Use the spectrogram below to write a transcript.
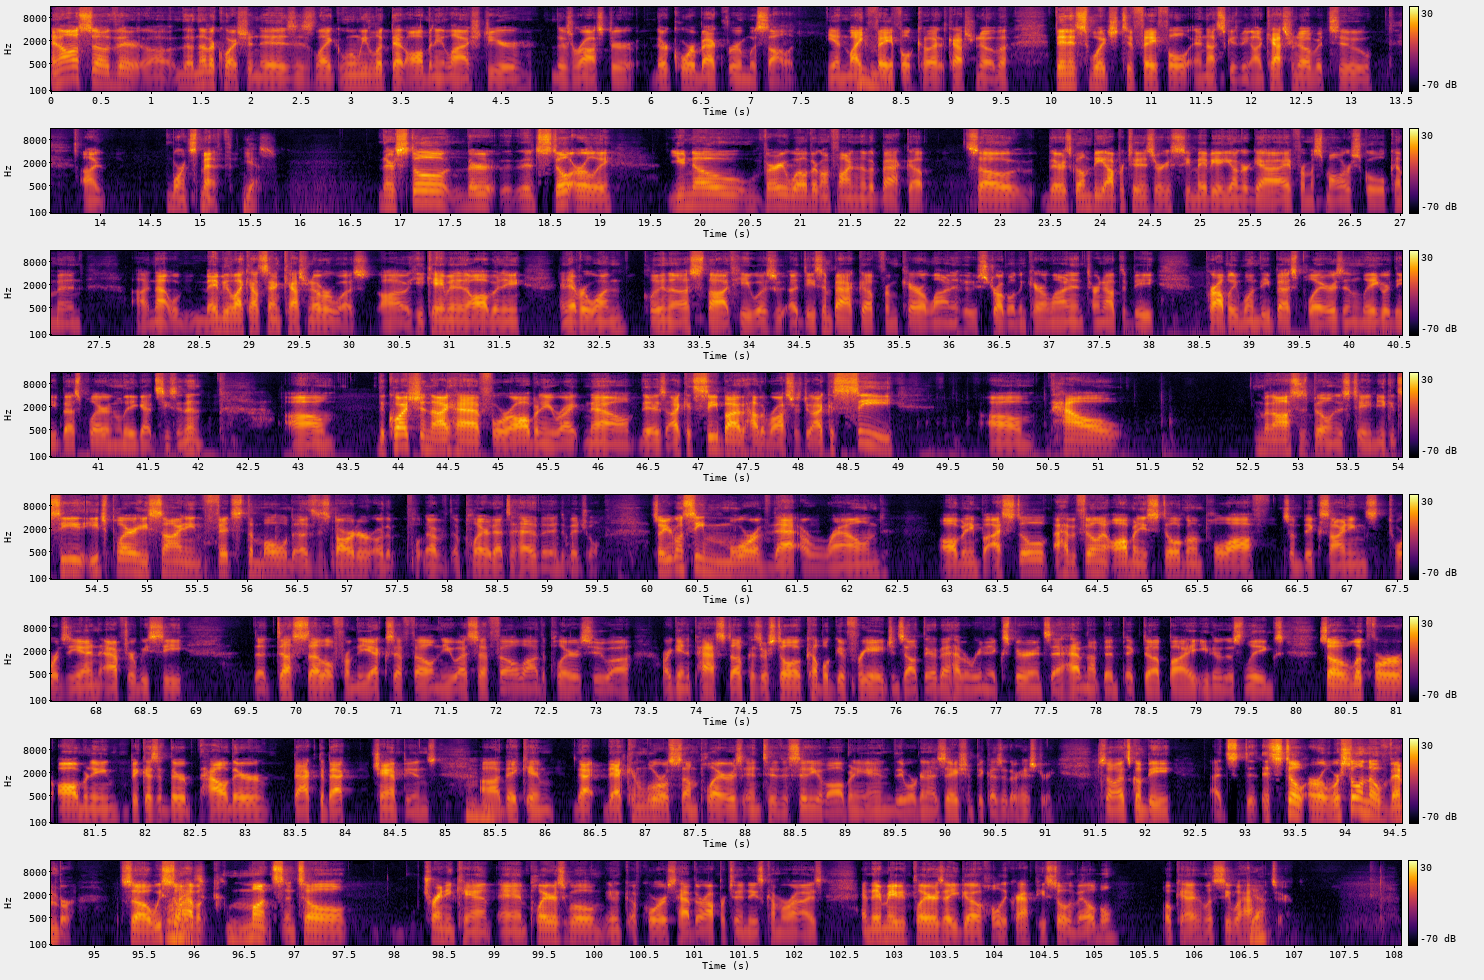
And also, there uh, another question is is like when we looked at Albany last year, this roster, their quarterback room was solid. You had Mike mm-hmm. Faithful, Castronova. Then it switched to Faithful, and not excuse me, uh, Castronova to uh, Warren Smith. Yes, they're still they're it's still early. You know very well they're going to find another backup. So there's going to be opportunities to see maybe a younger guy from a smaller school come in. Uh, not maybe like how Sam Castronova was. Uh, he came in in Albany, and everyone, including us, thought he was a decent backup from Carolina, who struggled in Carolina and turned out to be probably one of the best players in the league or the best player in the league at season end. Um, the question I have for Albany right now is: I could see by how the rosters do. I could see um, how Menas is building his team. You can see each player he's signing fits the mold as a starter or the player that's ahead of the individual. So you're going to see more of that around Albany, but I still I have a feeling Albany is still going to pull off some big signings towards the end after we see the dust settle from the XFL and the USFL. A lot of the players who uh, are getting passed up because there's still a couple good free agents out there that have arena experience that have not been picked up by either of those leagues. So look for Albany because of their how they're back to back champions. Mm-hmm. Uh, they can that that can lure some players into the city of Albany and the organization because of their history. So it's going to be it's it's still early. We're still in November, so we still right. have a, months until training camp, and players will, eh, of course, have their opportunities come arise. And there may be players that you go, "Holy crap, he's still available." Okay, let's see what happens yeah. here.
